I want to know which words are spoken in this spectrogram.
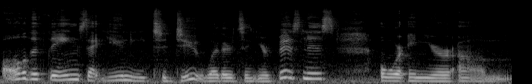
all the things that you need to do, whether it's in your business or in your um,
